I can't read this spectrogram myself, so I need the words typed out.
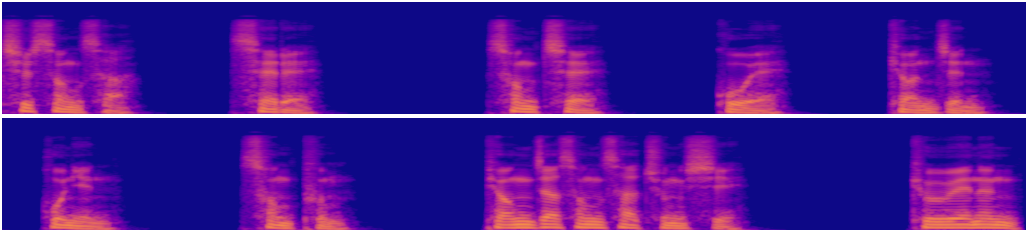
칠성사, 세례, 성체, 고해, 견진, 혼인, 성품, 병자성사 중시, 교회는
